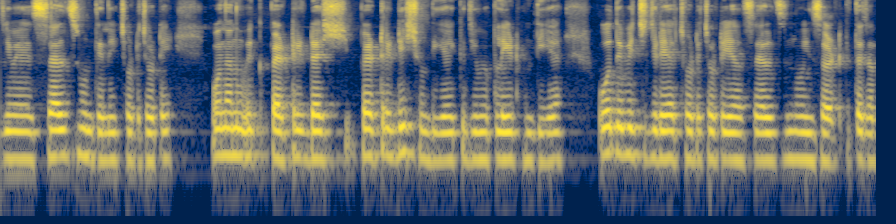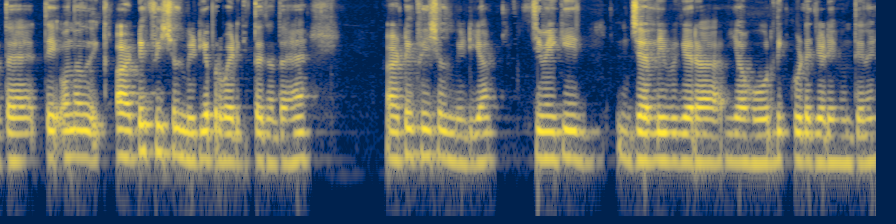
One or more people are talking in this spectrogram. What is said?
ਜਿਵੇਂ ਸੈਲਸ ਹੁੰਦੇ ਨੇ ਛੋਟੇ ਛੋਟੇ, ਉਹਨਾਂ ਨੂੰ ਇੱਕ ਪੈਟਰੀ ਡਿਸ਼ ਪੈਟਰੀ ਡਿਸ਼ ਹੁੰਦੀ ਹੈ, ਇੱਕ ਜਿਵੇਂ ਪਲੇਟ ਹੁੰਦੀ ਹੈ, ਉਹਦੇ ਵਿੱਚ ਜਿਹੜੇ ਛੋਟੇ ਛੋਟੇ ਆ ਸੈਲਸ ਨੂੰ ਇਨਸਰਟ ਕੀਤਾ ਜਾਂਦਾ ਹੈ ਤੇ ਉਹਨਾਂ ਨੂੰ ਇੱਕ ਆਰਟੀਫੀਸ਼ੀਅਲ ਮੀਡੀਆ ਪ੍ਰੋਵਾਈਡ ਕੀਤਾ ਜਾਂਦਾ ਹੈ। ਆਰਟੀਫੀਸ਼ੀਅਲ ਮੀਡੀਆ ਜਿਵੇਂ ਕਿ ਜੈਲੀ ਵਗੈਰਾ ਜਾਂ ਹੋਰ ਲਿਕੁਇਡ ਜਿਹੜੇ ਹੁੰਦੇ ਨੇ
